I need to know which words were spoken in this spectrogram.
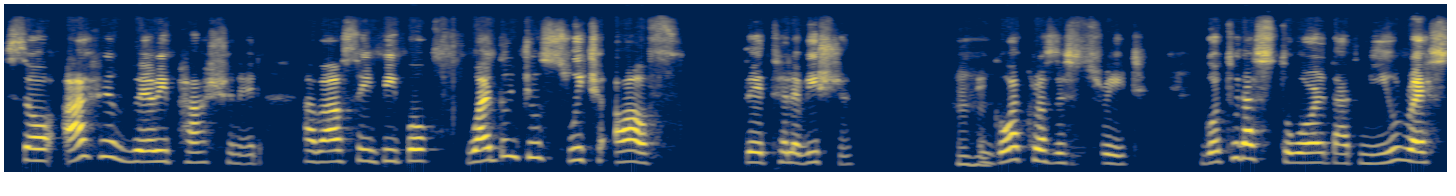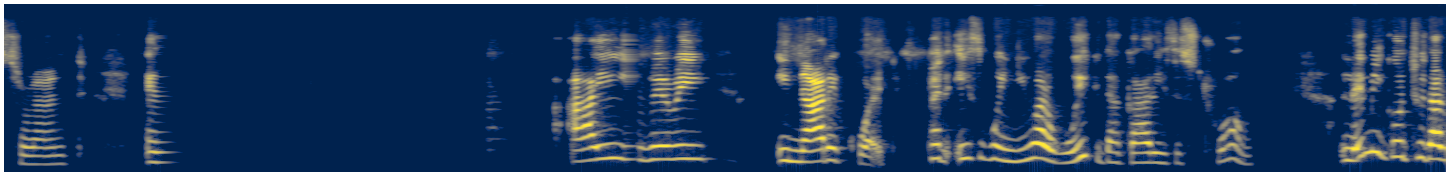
So I feel very passionate about saying people, why don't you switch off the television mm-hmm. and go across the street, go to that store, that new restaurant, and I very inadequate, but it's when you are weak that God is strong. Let me go to that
